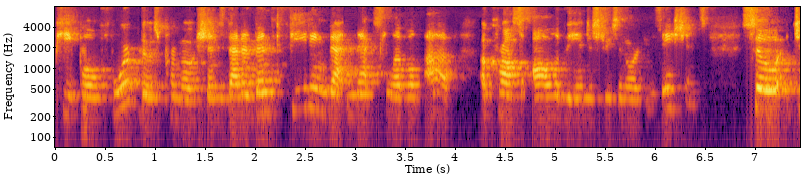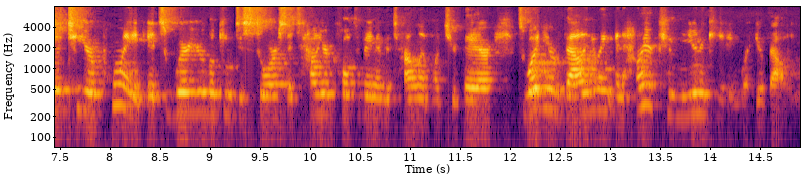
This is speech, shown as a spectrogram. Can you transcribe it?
people for those promotions that are then feeding that next level up across all of the industries and organizations? So, just to your point, it's where you're looking to source, it's how you're cultivating the talent once you're there, it's what you're valuing and how you're communicating what you're valuing.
